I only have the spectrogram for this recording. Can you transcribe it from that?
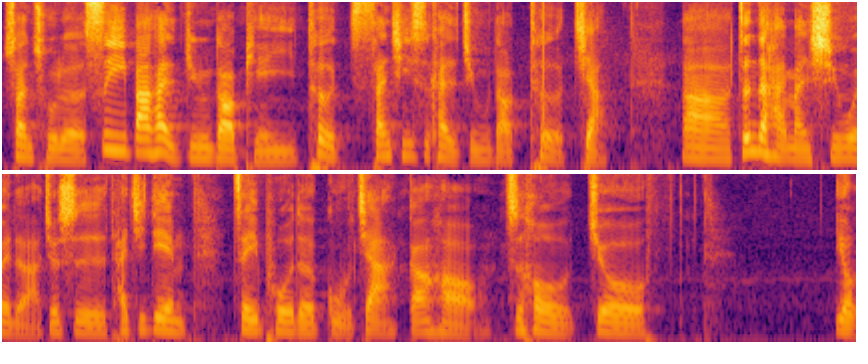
算出了四一八开始进入到便宜，特三七四开始进入到特价。那真的还蛮欣慰的啦，就是台积电这一波的股价刚好之后就有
